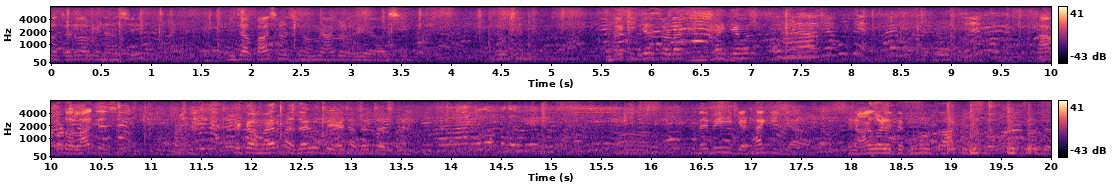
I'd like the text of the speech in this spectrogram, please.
ડુંગરો ચડવા મીણા છીએ. બીજા પાછળ છે અમે આગળ રહ્યા છીએ. એવું છે ને? થાકી ગયા થોડાક? કેવલ આંકડો લાગે છે પણ ટીકા મારમાં જાય તો હેઠા દરજા પર બધા બેસી ગયા થાકી ગયા. અને આગળ તે ઘણું ટ્રાફિક છે. જોજો.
